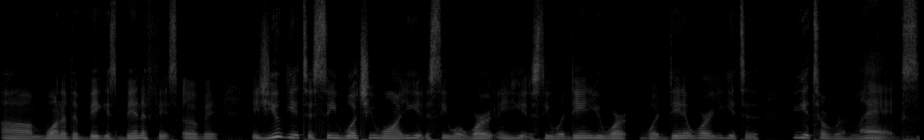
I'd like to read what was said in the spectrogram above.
um, one of the biggest benefits of it is you get to see what you want. You get to see what worked, and you get to see what didn't you work, what didn't work. You get to you get to relax.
